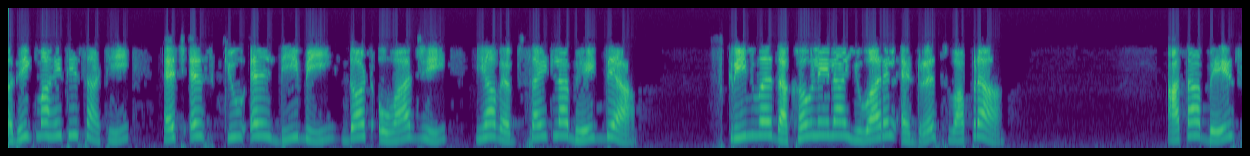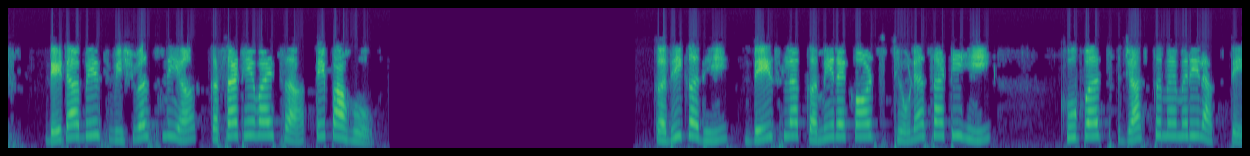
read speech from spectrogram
अधिक माहितीसाठी hsqldbओआरजी ह्या वेबसाईटला भेट द्या. स्क्रीनवर दाखवलेला यूआरएल एड्रेस वापरा. आता बेस डेटाबेस विश्वसनीय कसा ठेवायचा ते पाहू. कधीकधी बेसला कमी रेकॉर्ड्स ठेवण्यासाठीही खूपच जास्त मेमरी लागते.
